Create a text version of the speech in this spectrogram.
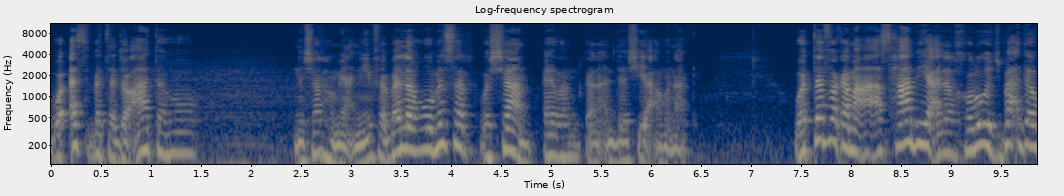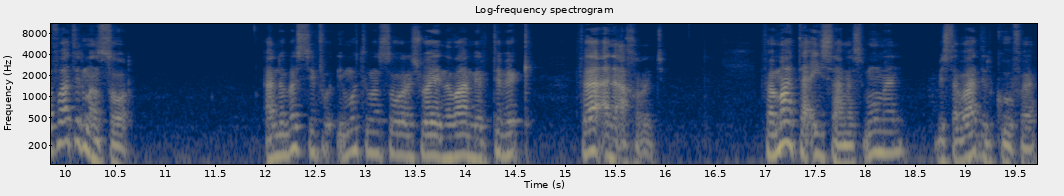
وأثبت دعاته نشرهم يعني. فبلغوا مصر والشام أيضا كان عنده شيعة هناك. واتفق مع أصحابه على الخروج بعد وفاة المنصور. أنه بس يموت المنصور شوية النظام يرتبك فأنا أخرج. فمات عيسى مسموما بسواد الكوفة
